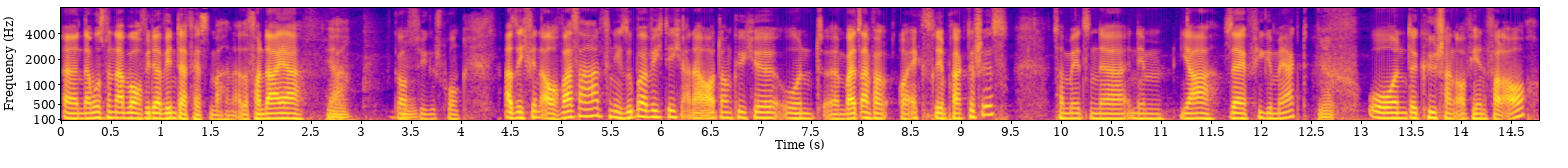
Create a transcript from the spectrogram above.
Äh, da muss man aber auch wieder winterfest machen. Also von daher, ja, Mhm. Gott viel gesprungen. Also ich finde auch Wasserhahn, finde ich super wichtig an der Outdoor-Küche und ähm, weil es einfach auch extrem praktisch ist. Das haben wir jetzt in, der, in dem Jahr sehr viel gemerkt. Ja. Und der Kühlschrank auf jeden Fall auch.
